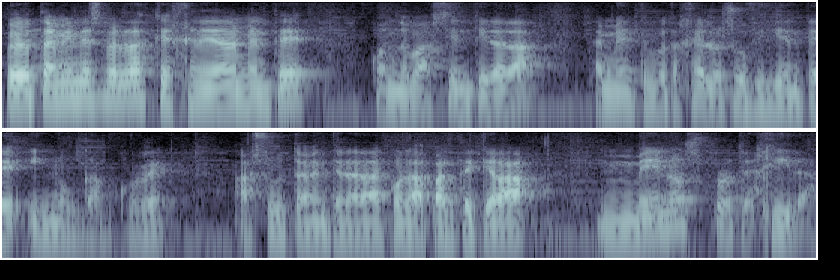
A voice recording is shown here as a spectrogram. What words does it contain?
pero también es verdad que generalmente cuando vas en tirada también te protege lo suficiente y nunca ocurre absolutamente nada con la parte que va menos protegida.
